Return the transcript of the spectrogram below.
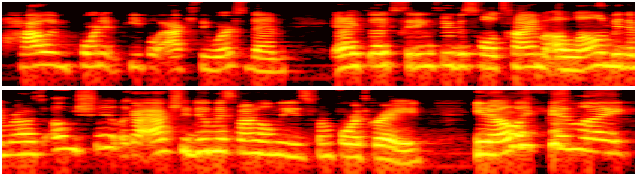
how important people actually were to them. And I feel like sitting through this whole time alone made them realize, oh shit, like I actually do miss my homies from fourth grade, you know? and like,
